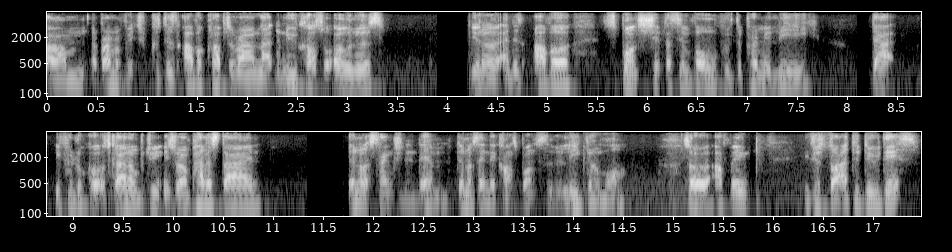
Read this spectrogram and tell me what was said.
um, Abramovich, because there's other clubs around like the Newcastle owners you know, and there's other sponsorship that's involved with the Premier League that if you look at what's going on between Israel and Palestine, they're not sanctioning them. They're not saying they can't sponsor the league no more. So I think if you started to do this,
